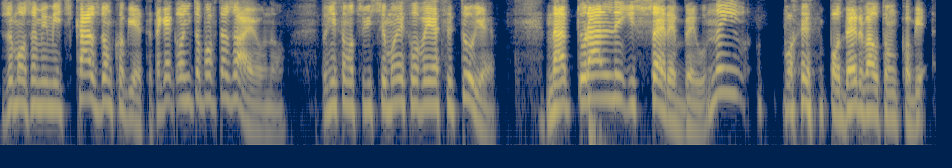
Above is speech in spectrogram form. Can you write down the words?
że możemy mieć każdą kobietę, tak jak oni to powtarzają, no. To nie są oczywiście moje słowa, ja cytuję. Naturalny i szczery był. No i po- poderwał tą kobietę.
